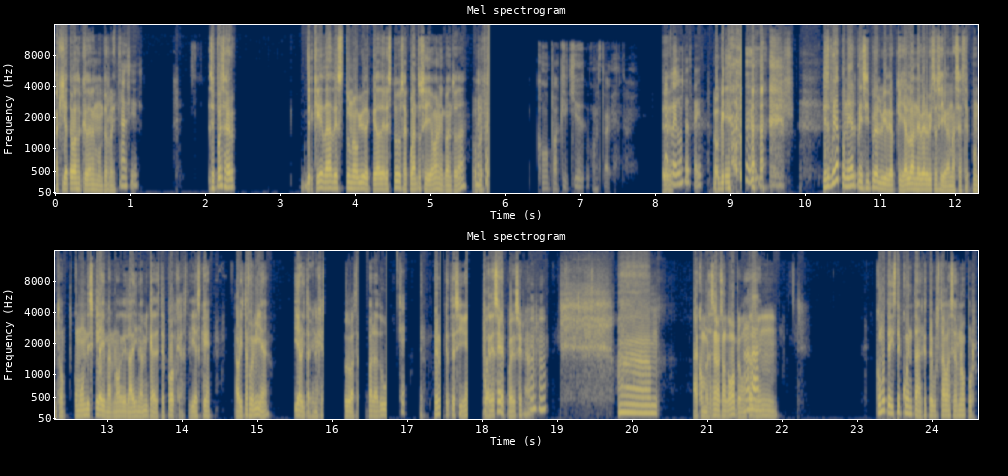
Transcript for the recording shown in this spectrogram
Aquí ya te vas a quedar en Monterrey. Así es. ¿Se puede saber de qué edad es tu novio y de qué edad eres tú? O sea, ¿cuánto se llevan en cuánto edad? ¿O ¿Cómo para qué quieres? Oh, está bien. La pregunta es ahí. Ok. Les voy a poner al principio del video, que ya lo han de haber visto si llegaron hasta este punto, como un disclaimer, ¿no? De la dinámica de este podcast. Y es que ahorita fue mía y ahorita viene Jesús va a estar para tú. Pero que te siguen. Puede ser, puede ser. Am, la conversación son como preguntas bien- ¿Cómo te diste cuenta que te gustaba hacer no por?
